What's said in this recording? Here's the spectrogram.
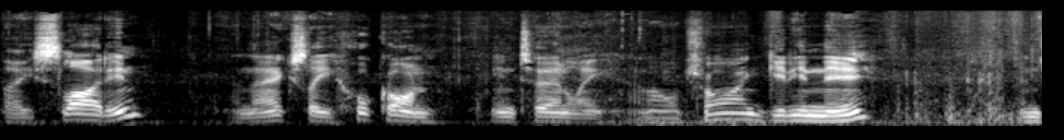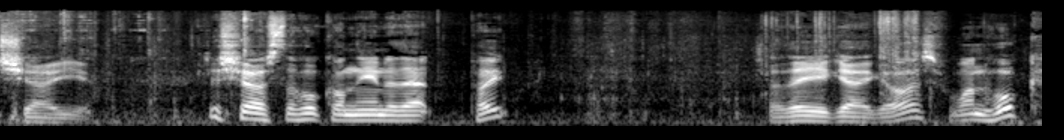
They slide in and they actually hook on internally. And I'll try and get in there and show you. Just show us the hook on the end of that, Pete. So there you go, guys. One hook.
